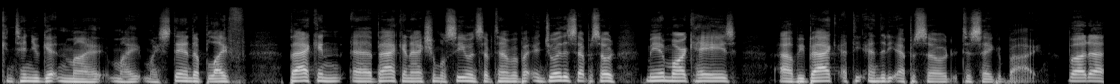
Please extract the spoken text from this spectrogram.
continue getting my my my stand up life back in uh, back in action. We'll see you in September. But enjoy this episode. Me and Mark Hayes. I'll be back at the end of the episode to say goodbye. But uh,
